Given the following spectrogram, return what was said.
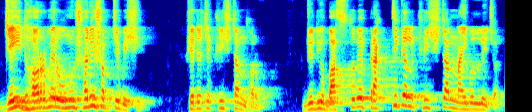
যেই ধর্মের অনুসারী সবচেয়ে বেশি, সেটা হচ্ছে খ্রিস্টান ধর্ম। যদিও বাস্তবে প্র্যাকটিক্যাল খ্রিস্টান নাই বললেই চলে।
